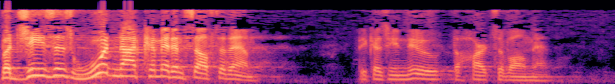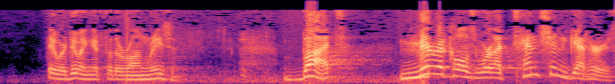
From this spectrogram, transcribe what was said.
But Jesus would not commit himself to them because he knew the hearts of all men. They were doing it for the wrong reason. But miracles were attention getters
